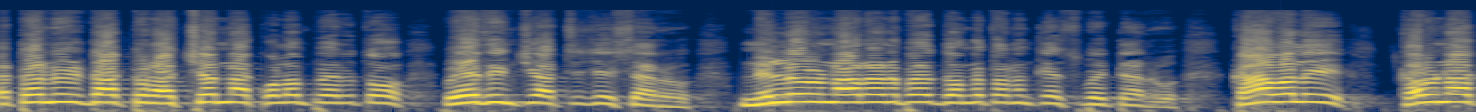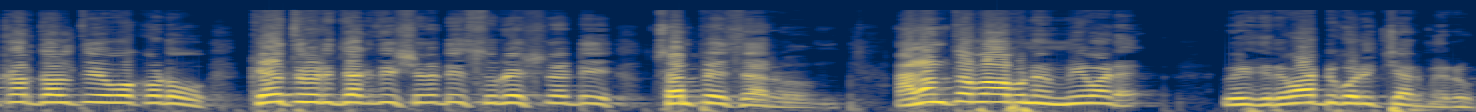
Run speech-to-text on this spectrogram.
అటర్నీ డాక్టర్ అచ్చన్న కులం పేరుతో వేధించి హత్య చేశారు. నెల్లూరు నారాయణపై దొంగతనం కేసు పెట్టారు. కావలి కరుణాకర్ దళితి యువకుడు కేతిరెడ్డి జగదీష్ రెడ్డి సురేష్ రెడ్డి చంపేశారు. అనంతబాబుని మీవాడే వీడికి రివార్డు కూడా ఇచ్చారు మీరు.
